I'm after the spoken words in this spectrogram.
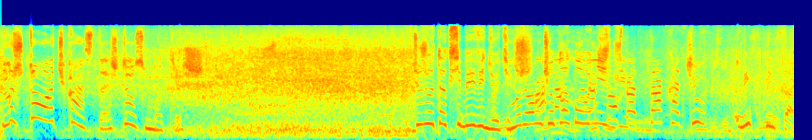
Ну что, очкастая, что смотришь? Чего же вы так себя ведете? Мы же вам ничего плохого не сделали. Так хочу вести себя.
